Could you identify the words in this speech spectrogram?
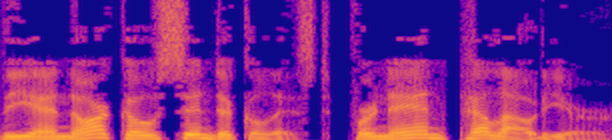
The anarcho-syndicalist, Fernand Pelloutier,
